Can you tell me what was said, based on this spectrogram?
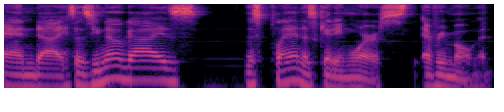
And uh, he says, you know, guys, this plan is getting worse every moment.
